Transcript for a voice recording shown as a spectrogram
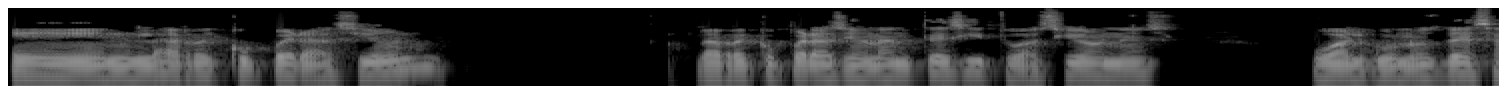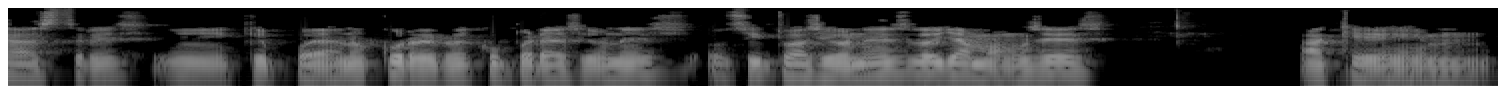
En la recuperación, la recuperación ante situaciones o algunos desastres eh, que puedan ocurrir, recuperaciones o situaciones, lo llamamos es a que mm,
